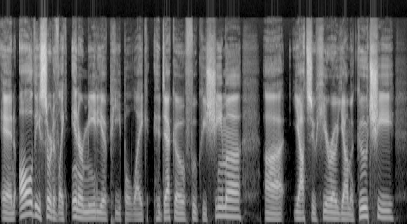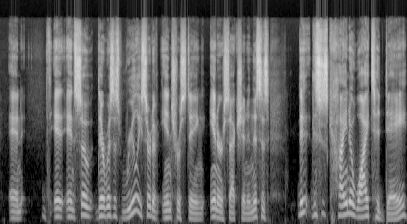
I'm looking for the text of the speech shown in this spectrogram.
and all these sort of like intermedia people like Hideko Fukushima, uh, Katsuhiro Yamaguchi, and and so there was this really sort of interesting intersection, and this is this is kind of why today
